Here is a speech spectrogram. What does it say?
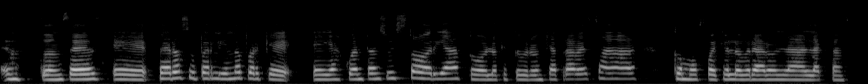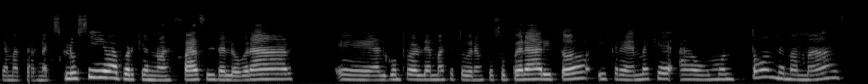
Entonces, eh, pero súper lindo porque ellas cuentan su historia, todo lo que tuvieron que atravesar, cómo fue que lograron la lactancia materna exclusiva, porque no es fácil de lograr, eh, algún problema que tuvieron que superar y todo. Y créeme que a un montón de mamás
